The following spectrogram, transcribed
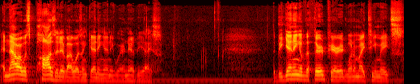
And now I was positive I wasn't getting anywhere near the ice. The beginning of the third period, one of my teammates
